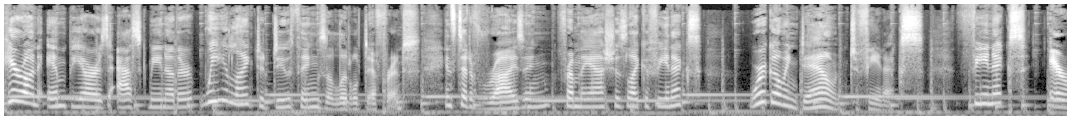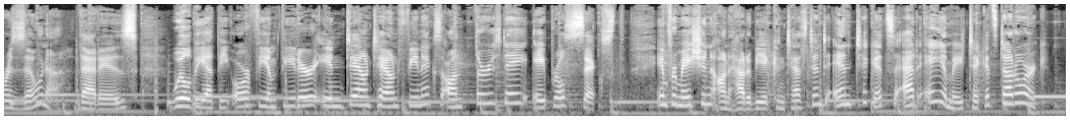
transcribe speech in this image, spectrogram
Here on NPR's Ask Me Another, we like to do things a little different. Instead of rising from the ashes like a phoenix, we're going down to Phoenix. Phoenix, Arizona, that is. We'll be at the Orpheum Theater in downtown Phoenix on Thursday, April 6th. Information on how to be a contestant and tickets at amatickets.org.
